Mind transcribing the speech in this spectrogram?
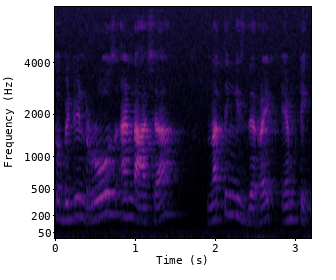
So between Rose and Asha, nothing is there, right? Empty.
